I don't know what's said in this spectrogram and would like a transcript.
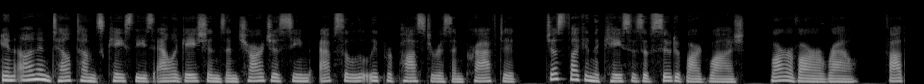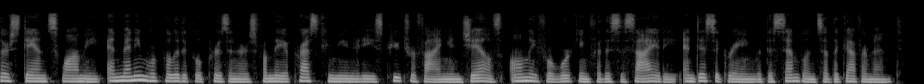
In Anand Teltumbde's case, these allegations and charges seem absolutely preposterous and crafted, just like in the cases of Sudha Bhardwaj, Rao, Father Stan Swamy, and many more political prisoners from the oppressed communities putrefying in jails only for working for the society and disagreeing with the semblance of the government.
